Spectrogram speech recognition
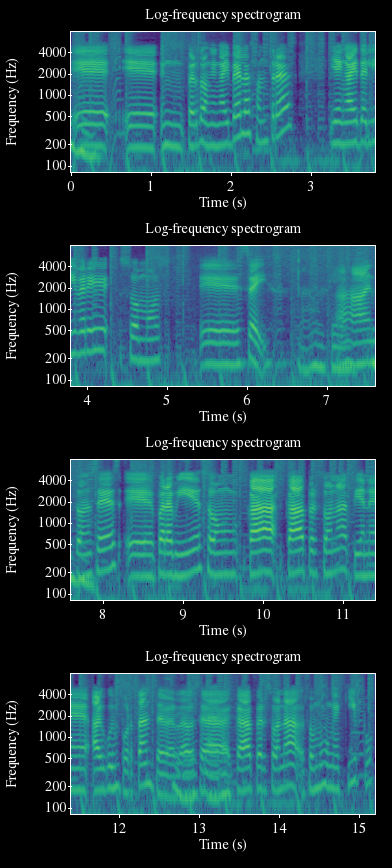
Eh, en, perdón, en iVela son tres y en iDelivery somos seis. Ajá, entonces eh, para mí son cada, cada persona tiene algo importante, ¿verdad? o sea, cada persona somos un equipo,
